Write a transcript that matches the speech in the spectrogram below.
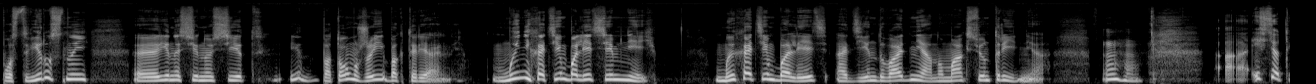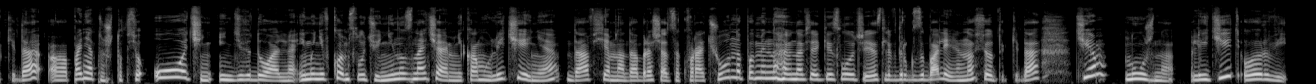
поствирусный э, риносинусит, и потом уже и бактериальный. Мы не хотим болеть 7 дней. Мы хотим болеть 1-2 дня, ну максимум 3 дня. Угу. И все-таки, да, а, понятно, что все очень индивидуально, и мы ни в коем случае не назначаем никому лечение, да, всем надо обращаться к врачу, напоминаю на всякий случай, если вдруг заболели, но все-таки, да, чем нужно лечить ОРВИ?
